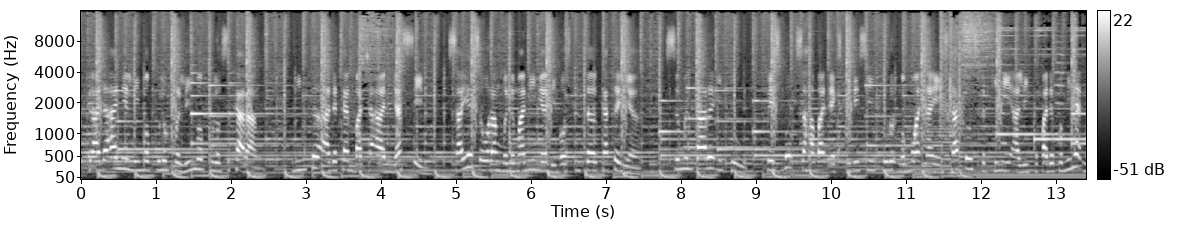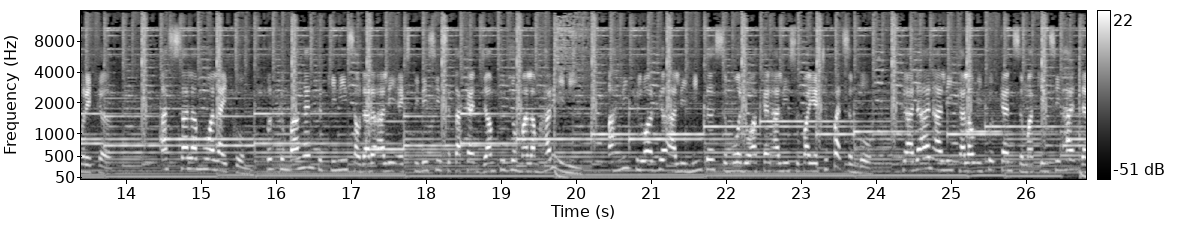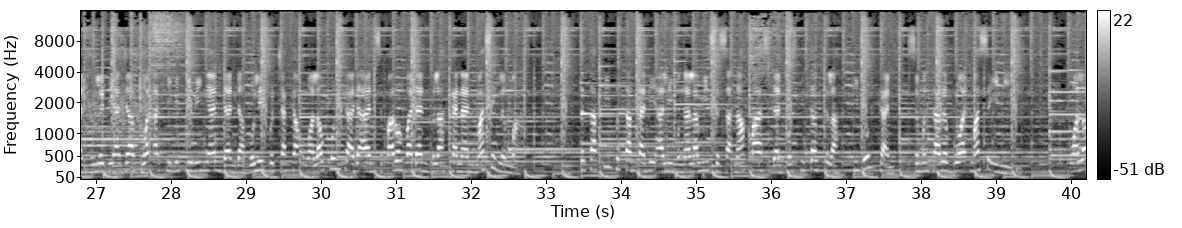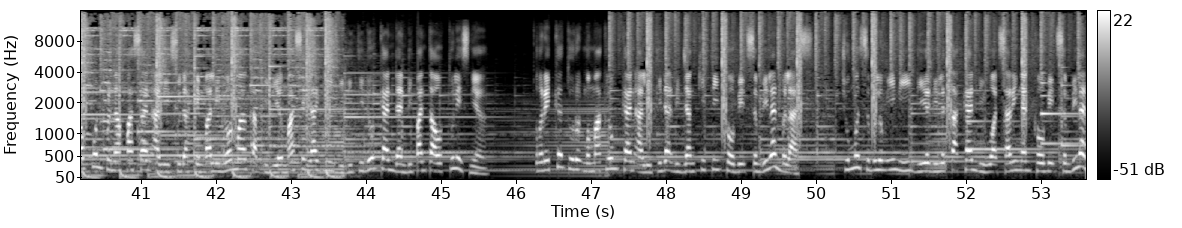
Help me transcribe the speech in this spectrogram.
Keadaannya 50 per 50 sekarang. Minta adakan bacaan Yasin. Saya seorang menemaninya di hospital katanya. Sementara itu, Facebook sahabat ekspedisi turut memuat naik status terkini Ali kepada peminat mereka. Assalamualaikum. Perkembangan terkini saudara Ali ekspedisi setakat jam 7 malam hari ini. Ahli keluarga Ali minta semua doakan Ali supaya cepat sembuh. Keadaan Ali kalau ikutkan semakin sihat dan mula diajar buat aktiviti ringan dan dah boleh bercakap walaupun keadaan separuh badan belah kanan masih lemah. Tetapi petang tadi Ali mengalami sesak nafas dan hospital telah tidurkan, sementara buat masa ini. Walaupun pernafasan Ali sudah kembali normal tapi dia masih lagi ditidurkan dan dipantau tulisnya. Mereka turut memaklumkan Ali tidak dijangkiti COVID-19. Cuma sebelum ini dia diletakkan di wad saringan COVID-19.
